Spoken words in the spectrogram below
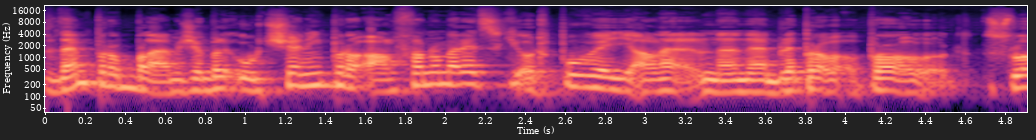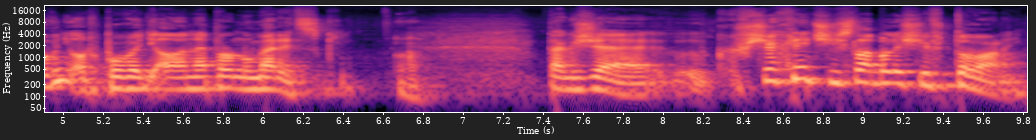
eh, ten problém, že byly určený pro alfanumerický odpovědi, ale ne, ne, ne byly pro, pro slovní odpovědi, ale ne pro numerický. A. Takže všechny čísla byly shiftované.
